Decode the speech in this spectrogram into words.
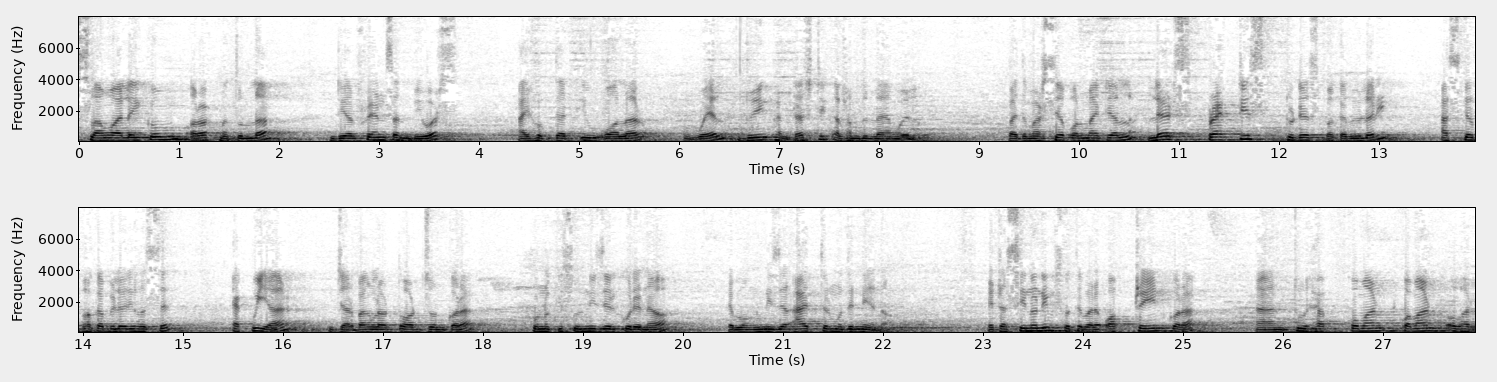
আসসালামু আলাইকুম রহমতুল্লাহ dear friends and viewers I hope that you all are well doing fantastic আলহামদুলিল্লাহ am well by the mercy of almighty Allah let's practice today's vocabulary আজকের ভোকাবুলারি হচ্ছে অ্যাকুইয়ার যার বাংলা অর্থ অর্জন করা, কোনো কিছু নিজের করে নেওয়া এবং নিজের আয়ত্তের মধ্যে নিয়ে নেওয়া। এটা সিনোনিমস হতে পারে অফ অপট্রেইন করা and to have command command over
